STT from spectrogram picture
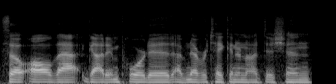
So all that got imported. I've never taken an audition.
